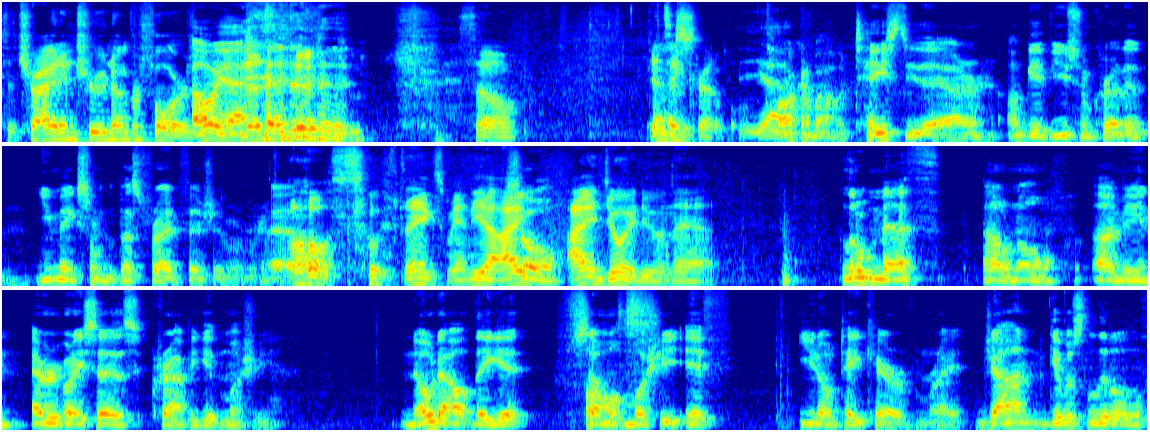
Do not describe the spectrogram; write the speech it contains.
the tried and true number fours. Oh, yeah. So it's Yes. incredible. Yeah. Talking about how tasty they are, I'll give you some credit. You make some of the best fried fish I've ever had. Oh, so thanks, man. Yeah, I So- I enjoy doing that. little meth. I don't know. I mean, everybody says crappie get mushy. No doubt they get somewhat mushy if you don't take care of them right. John, give us a little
